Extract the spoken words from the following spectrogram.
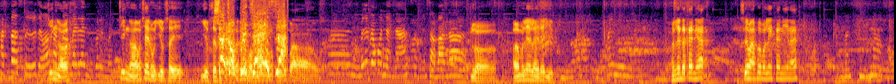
พัตเตอร์ซื้อแต่ว่าจริงเหรอ พัตตไม่เล่นหนูก็เลยมาเล่นจริงเหรอ ไม่ใช่หนูหยิบใส่หยิบใส่ตะกร้าแล้วก็บอกว่าน้องซื้อหรือเปล่า ใช่หนูไม่ได้เป็นคนอย่างนั้นสักสาบานได้ เหรอเอาแล้วมันเล่นอะไรได้อีก ไม่รู้มันเล่นได้แค่เนี้ยซื้อมาเพื่อมาเล่นแค่นี้นะมันฟินมากเลย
